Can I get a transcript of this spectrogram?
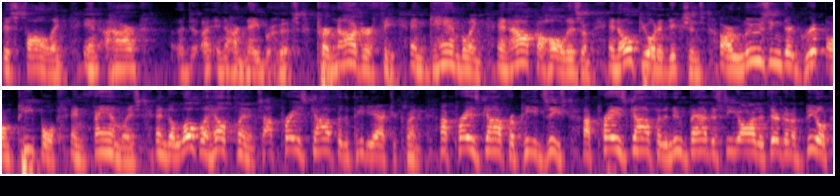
is falling in our in our neighborhoods. Pornography and gambling and alcoholism and opioid addictions are losing their grip on people and families. And the local health clinics, I praise God for the pediatric clinic. I praise God for PEDS. I praise God for the new Baptist ER that they're going to build,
